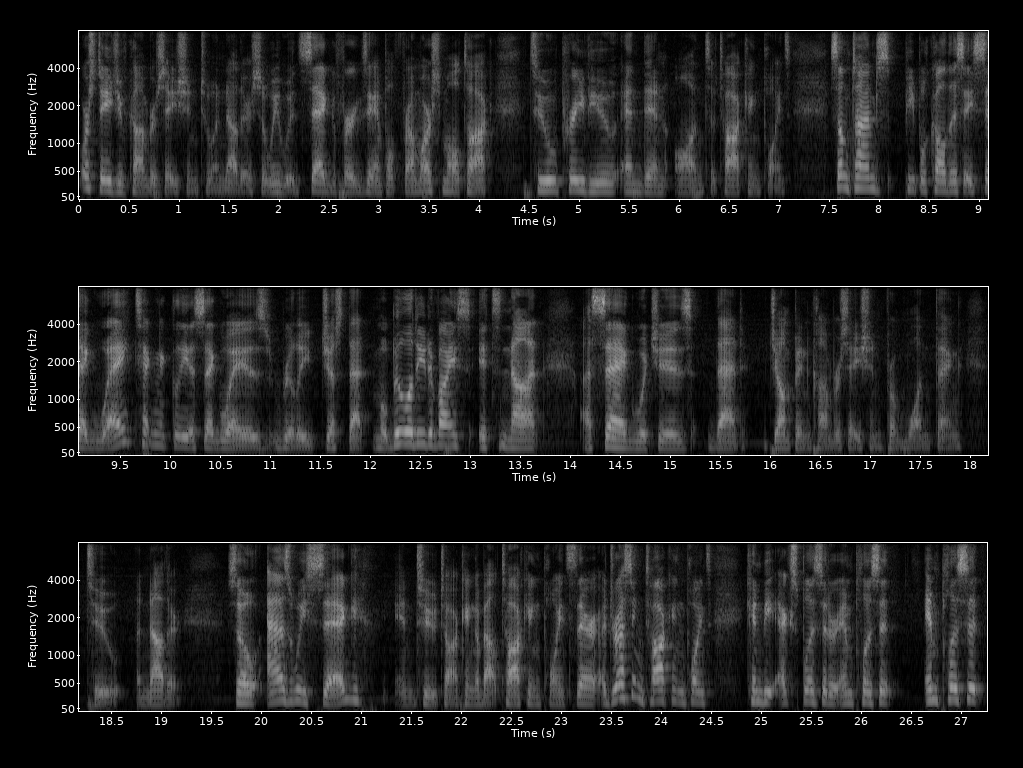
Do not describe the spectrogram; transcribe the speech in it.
or stage of conversation to another. So we would seg, for example, from our small talk to preview and then on to talking points. Sometimes people call this a segue. Technically, a Segway is really just that mobility device. It's not a seg, which is that jump in conversation from one thing to another. So as we seg into talking about talking points there, addressing talking points can be explicit or implicit. Implicit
